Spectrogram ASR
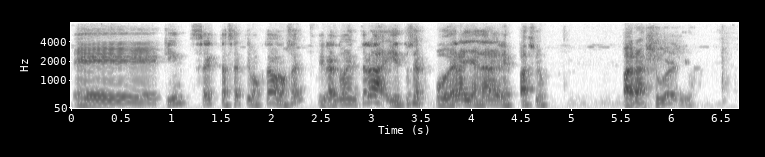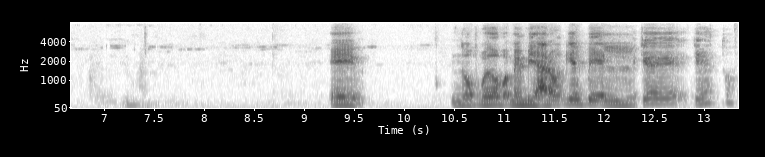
Eh, quinta, sexta, séptima, octava, no sé, tirar dos entradas y entonces poder allanar el espacio para Sugar eh, no puedo, me enviaron aquí el, el ¿qué, ¿qué, es esto?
